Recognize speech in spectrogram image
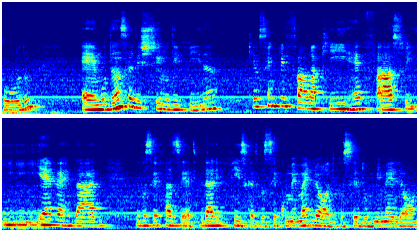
todo. É mudança de estilo de vida, que eu sempre falo aqui, refaço e, e é verdade, de você fazer atividade física, de você comer melhor, de você dormir melhor.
